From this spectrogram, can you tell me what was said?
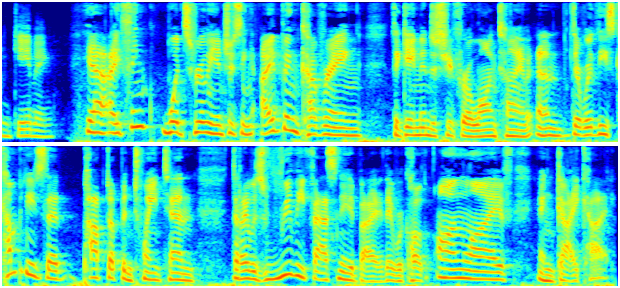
on gaming? Yeah, I think what's really interesting, I've been covering the game industry for a long time, and there were these companies that popped up in 2010 that I was really fascinated by. They were called OnLive and Gaikai.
